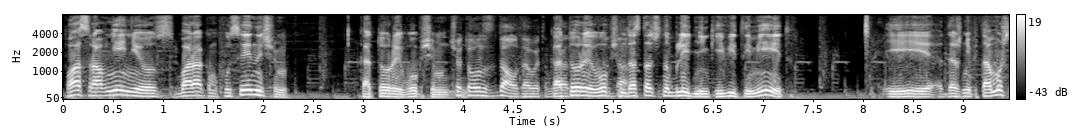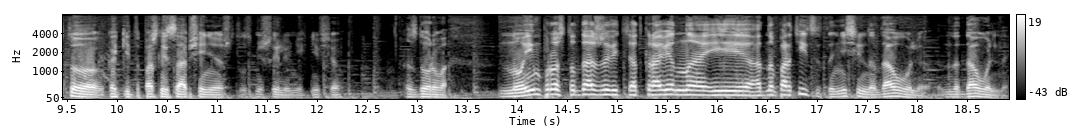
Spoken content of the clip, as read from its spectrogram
По сравнению с Бараком Хусейновичем, который, в общем, Что-то он сдал, да, в этом который, году. в общем, Да. достаточно бледненький вид имеет. И даже не потому, что какие-то пошли сообщения, что смешили у них не все здорово, но им просто даже ведь откровенно и однопартийцы-то не сильно довольны. довольны.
